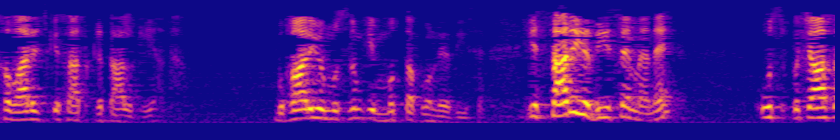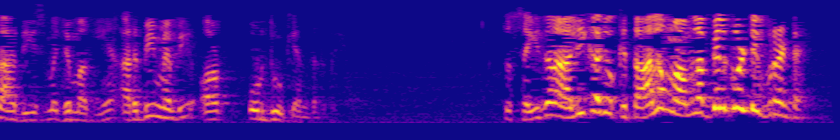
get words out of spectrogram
خوارج کے ساتھ قتال کیا تھا۔ بخاری اور مسلم کی متفق حدیث ہے۔ یہ ساری حدیثیں میں نے اس پچاس حدیث میں جمع کی ہیں، عربی میں بھی اور اردو کے اندر بھی۔ تو سیدنا علی کا جو قتال معاملہ بالکل ڈفرنٹ ہے۔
